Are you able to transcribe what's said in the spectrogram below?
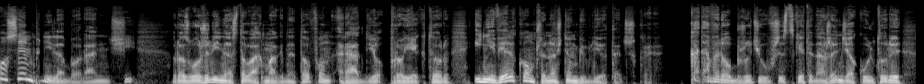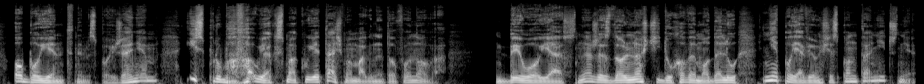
Posępni laboranci rozłożyli na stołach magnetofon, radio, projektor i niewielką przenośną biblioteczkę. Kadawer obrzucił wszystkie te narzędzia kultury obojętnym spojrzeniem i spróbował, jak smakuje taśma magnetofonowa. Było jasne, że zdolności duchowe modelu nie pojawią się spontanicznie.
